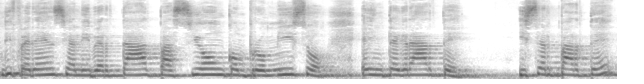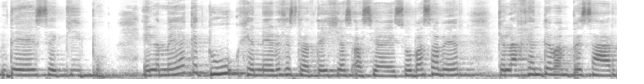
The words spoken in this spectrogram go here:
diferencia, libertad, pasión, compromiso e integrarte y ser parte de ese equipo. En la medida que tú generes estrategias hacia eso, vas a ver que la gente va a empezar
